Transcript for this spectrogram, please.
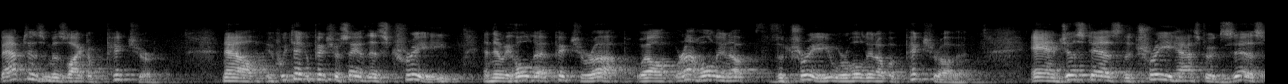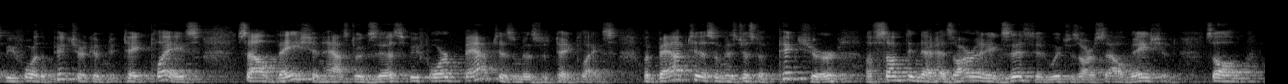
baptism is like a picture now, if we take a picture, say, of this tree, and then we hold that picture up, well, we're not holding up the tree, we're holding up a picture of it. And just as the tree has to exist before the picture can take place, salvation has to exist before baptism is to take place. But baptism is just a picture of something that has already existed, which is our salvation. So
